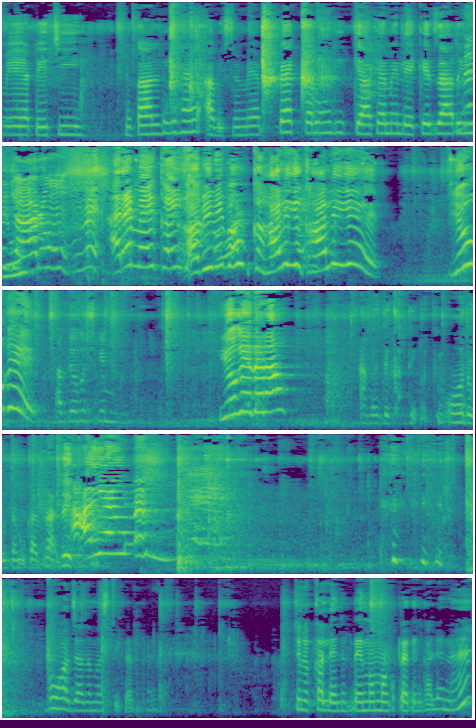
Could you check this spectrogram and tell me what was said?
मैं अटैची निकाल ली है। अब इसमें मैं पैक करूँगी। क्या क्या मैं लेके जा रही हूँ? हूँ। मैं अरे मैं कहीं अभी नहीं बहू खा लिए खा लिए योगे। अब देखो इसके योगे इधर आओ। अबे दिखा देखो बहुत उदम कर रहा देखो। बहुत ज़्यादा मस्ती करता है। चलो कर लेते मैं मम्मा को पैकिंग कर लेना है।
